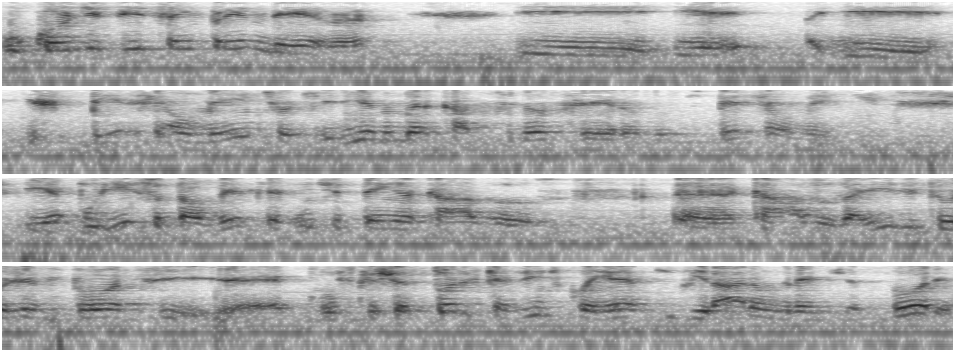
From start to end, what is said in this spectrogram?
o quão difícil é empreender, né? E, e, e especialmente, eu diria, no mercado financeiro, especialmente. E é por isso, talvez, que a gente tenha casos é, casos aí de que o gestor, se, é, os gestores que a gente conhece que viraram grandes gestores,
